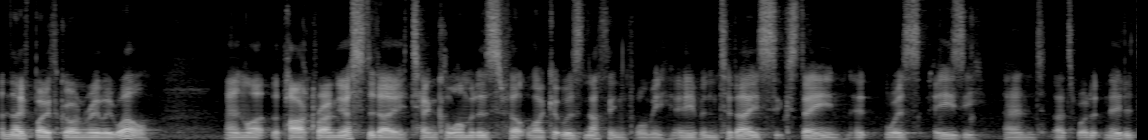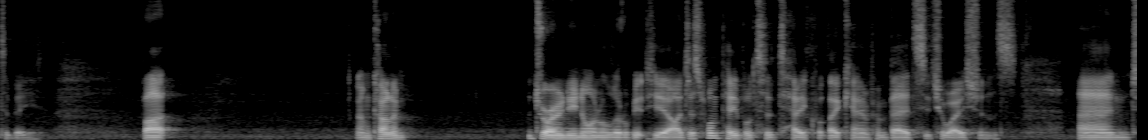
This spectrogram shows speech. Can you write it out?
and they've both gone really well. And like the park run yesterday, 10 kilometers felt like it was nothing for me. Even today, 16, it was easy, and that's what it needed to be. But I'm kind of droning on a little bit here. I just want people to take what they can from bad situations and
